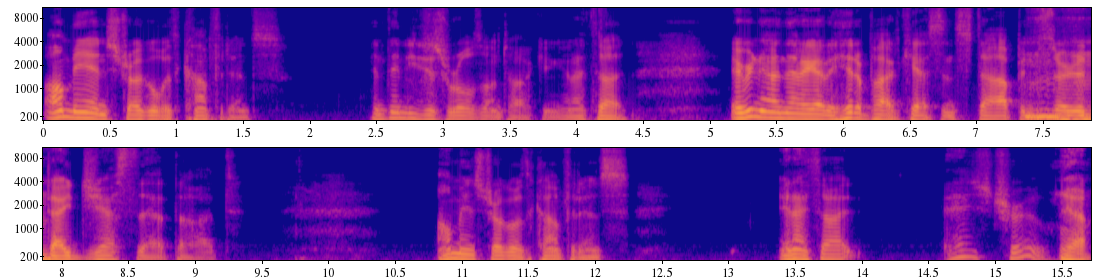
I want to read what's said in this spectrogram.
all men struggle with confidence, and then he just rolls on talking. And I thought every now and then I got to hit a podcast and stop and sort Mhm. of digest that thought. All men struggle with confidence And I thought, that is true. Yeah.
